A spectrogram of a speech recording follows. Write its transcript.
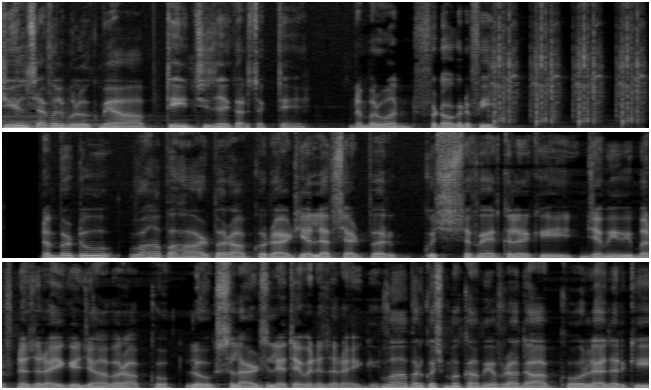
झील सैफुल मुल्क में आप तीन चीज़ें कर सकते हैं। Number one photography number two वहाँ पहाड़ पर आपको राइट या लेफ़्ट साइड पर कुछ सफ़ेद कलर की जमी हुई बर्फ़ नज़र आएगी, जहाँ पर आपको लोग स्लाइड्स लेते हुए नज़र आएँगे। वहाँ पर कुछ मकामी अफराद आपको लेदर की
